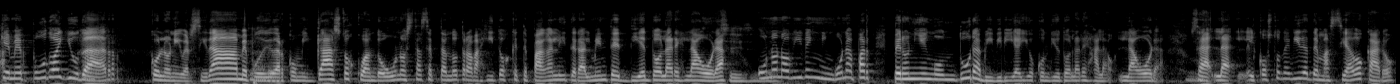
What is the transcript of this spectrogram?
que me pudo ayudar con la universidad, me pudo ayudar con mis gastos. Cuando uno está aceptando trabajitos que te pagan literalmente 10 dólares la hora, Sí, sí, uno no vive en ninguna parte, pero ni en Honduras viviría yo con 10 dólares a la, la hora. O sea, la- el costo de vida es demasiado caro.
